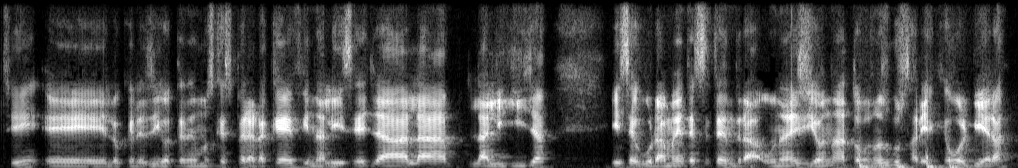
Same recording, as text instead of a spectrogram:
¿sí? Eh, lo que les digo, tenemos que esperar a que finalice ya la, la liguilla y seguramente se tendrá una decisión. A todos nos gustaría que volviera,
